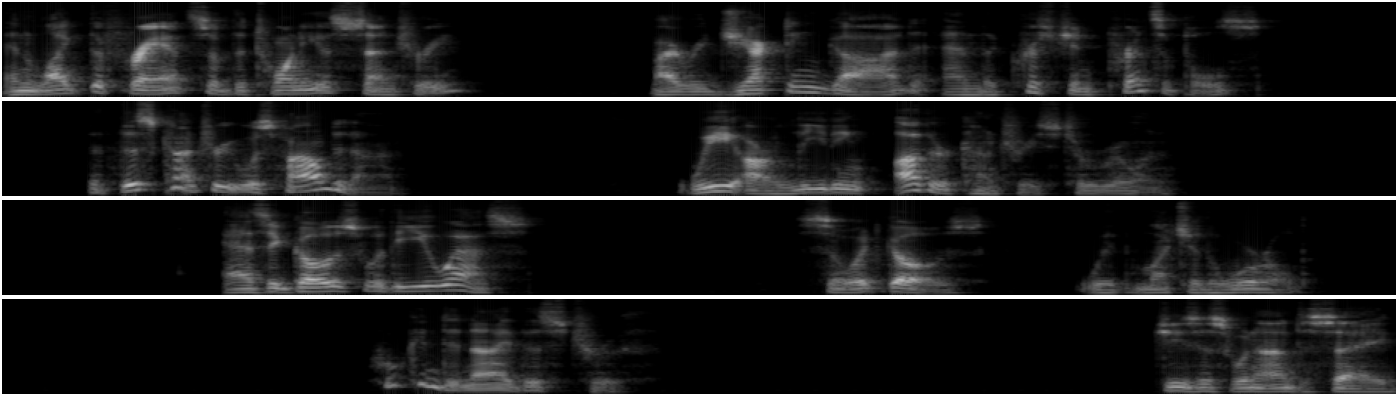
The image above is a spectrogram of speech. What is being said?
And like the France of the 20th century, by rejecting God and the Christian principles that this country was founded on, we are leading other countries to ruin. As it goes with the U.S., so it goes with much of the world. Who can deny this truth? Jesus went on to say,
